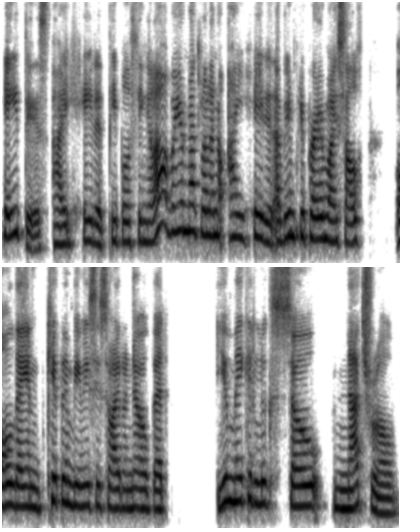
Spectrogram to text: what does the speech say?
hate this. I hate it. People thinking, oh, but you're not well enough. I hate it. I've been preparing myself all day and keeping BBC, so I don't know. But you make it look so natural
